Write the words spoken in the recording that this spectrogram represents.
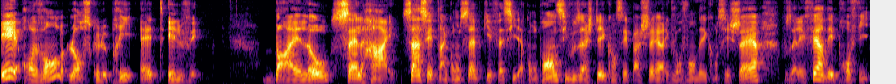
et revendre lorsque le prix est élevé. Buy low, sell high. Ça, c'est un concept qui est facile à comprendre. Si vous achetez quand c'est pas cher et que vous revendez quand c'est cher, vous allez faire des profits.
